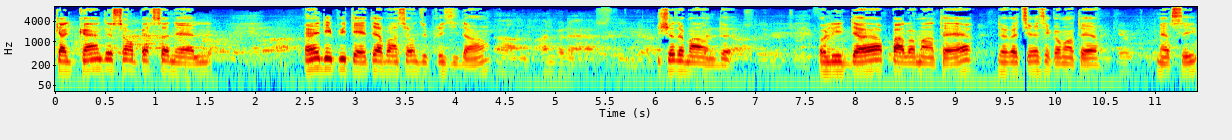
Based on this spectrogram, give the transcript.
quelqu'un de son personnel, un député, intervention du président, je demande au leader parlementaire de retirer ses commentaires. Merci.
